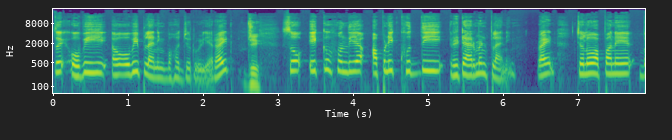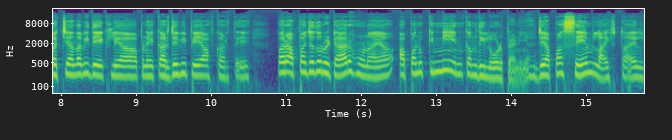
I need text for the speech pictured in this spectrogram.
ਤੇ ਉਹ ਵੀ ਉਹ ਵੀ ਪਲੈਨਿੰਗ ਬਹੁਤ ਜ਼ਰੂਰੀ ਹੈ ਰਾਈਟ ਜੀ। ਸੋ ਇੱਕ ਹੁੰਦੀ ਆ ਆਪਣੀ ਖੁਦ ਦੀ ਰਿਟਾਇਰਮੈਂਟ ਪਲੈਨਿੰਗ ਰਾਈਟ ਚਲੋ ਆਪਾਂ ਨੇ ਬੱਚਿਆਂ ਦਾ ਵੀ ਦੇਖ ਲਿਆ ਆਪਣੇ ਕਰਜ਼ੇ ਵੀ ਪੇ ਆਫ ਕਰਤੇ ਪਰ ਆਪਾਂ ਜਦੋਂ ਰਿਟਾਇਰ ਹੋਣਾ ਆ ਆਪਾਂ ਨੂੰ ਕਿੰਨੀ ਇਨਕਮ ਦੀ ਲੋੜ ਪੈਣੀ ਆ? ਜੇ ਆਪਾਂ ਸੇਮ ਲਾਈਫ ਸਟਾਈਲ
